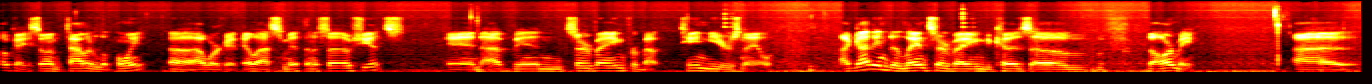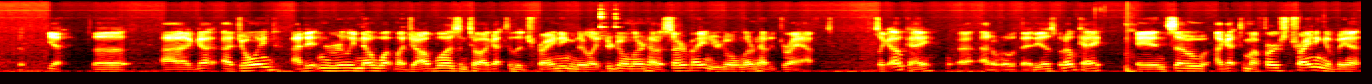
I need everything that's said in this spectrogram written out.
Okay, so I'm Tyler Lapointe. Uh, I work at L.I. Smith and Associates, and I've been surveying for about 10 years now. I got into land surveying because of the Army. Uh, yeah, I got I joined. I didn't really know what my job was until I got to the training. They're like, "You're going to learn how to survey and you're going to learn how to draft." It's like, okay, I don't know what that is, but okay. And so I got to my first training event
